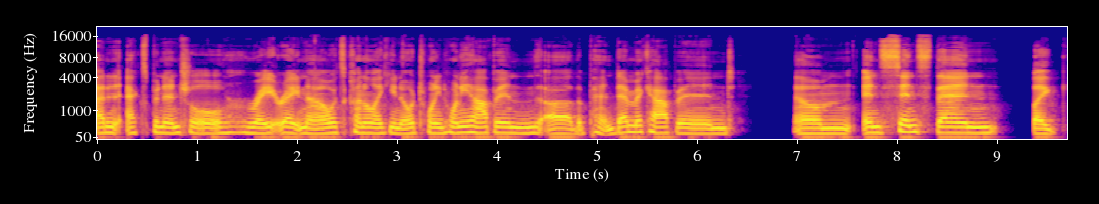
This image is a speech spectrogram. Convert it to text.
at an exponential rate right now. It's kind of like, you know, 2020 happened, uh, the pandemic happened. Um, and since then, like,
